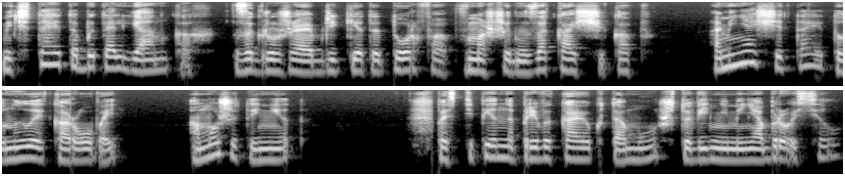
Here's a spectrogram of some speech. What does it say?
Мечтает об итальянках, загружая брикеты торфа в машины заказчиков. А меня считает унылой коровой. А может и нет. Постепенно привыкаю к тому, что Винни меня бросил.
